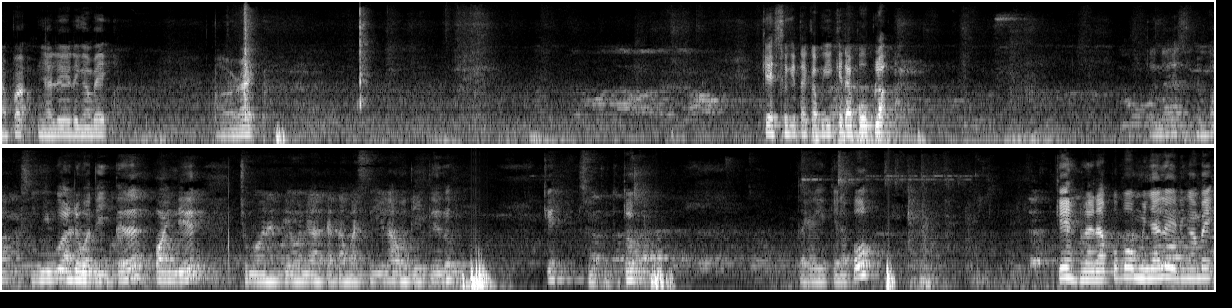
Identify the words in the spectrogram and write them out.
nampak menyala dengan baik. Alright. Okay, so kita akan pergi ke dapur pula. Sini pun ada water heater Point dia Cuma nanti owner akan tambah sendiri lah water heater tu Okay, so kita tutup Tarik ke dapur. Okey, belah dapur pun menyala dengan baik.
